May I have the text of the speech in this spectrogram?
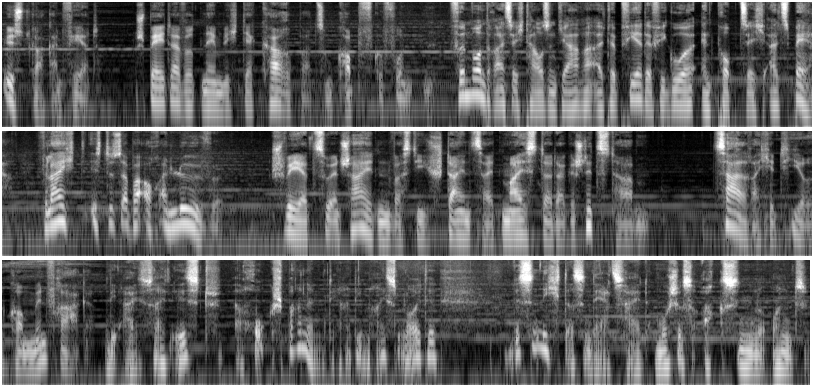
ist gar kein Pferd. Später wird nämlich der Körper zum Kopf gefunden. 35.000 Jahre alte Pferdefigur entpuppt sich als Bär. Vielleicht ist es aber auch ein Löwe. Schwer zu entscheiden, was die Steinzeitmeister da geschnitzt haben. Zahlreiche Tiere kommen in Frage. Die Eiszeit ist hochspannend. Ja. Die meisten Leute wissen nicht, dass in der Zeit Muschusochsen und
